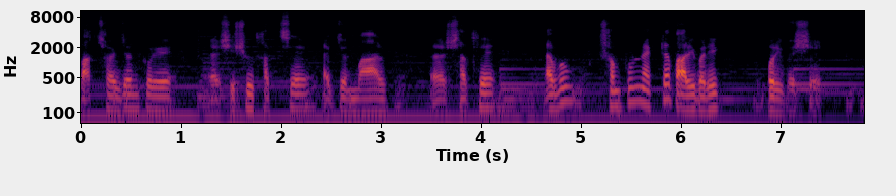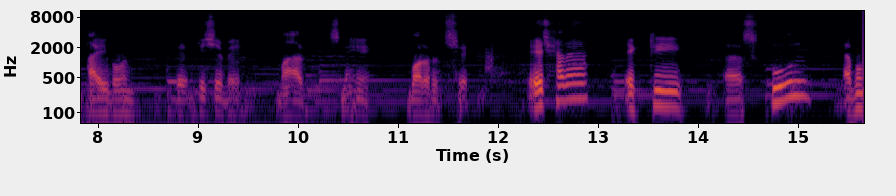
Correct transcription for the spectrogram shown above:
পাঁচ ছয়জন করে শিশু থাকছে, একজন মার সাথে এবং সম্পূর্ণ একটা পারিবারিক পরিবেশে ভাই বোন হিসেবে মার স্নেহে বড় হচ্ছে। এছাড়া একটি স্কুল এবং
